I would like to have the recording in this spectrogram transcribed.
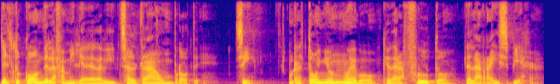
Del tocón de la familia de David saldrá un brote. Sí, un retoño nuevo que dará fruto de la raíz vieja.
